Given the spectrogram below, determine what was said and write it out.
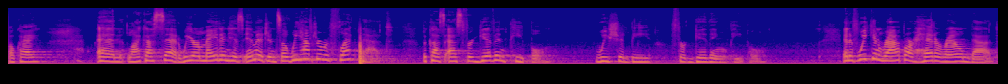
okay? And like I said, we are made in His image, and so we have to reflect that. Because as forgiven people, we should be forgiving people. And if we can wrap our head around that,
